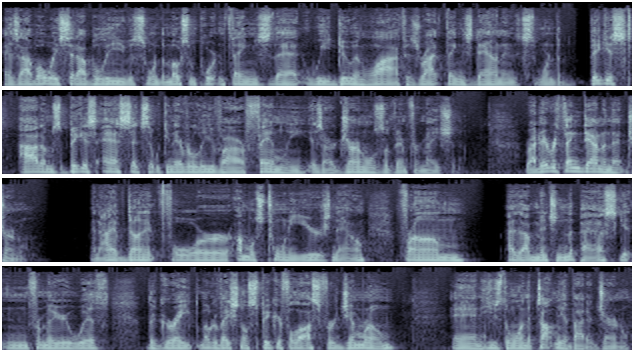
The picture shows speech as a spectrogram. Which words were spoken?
As I've always said, I believe it's one of the most important things that we do in life is write things down, and it's one of the biggest items, biggest assets that we can ever leave our family is our journals of information. Write everything down in that journal. And I have done it for almost 20 years now from, as I've mentioned in the past, getting familiar with the great motivational speaker philosopher, Jim Rohn. And he's the one that taught me about a journal.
